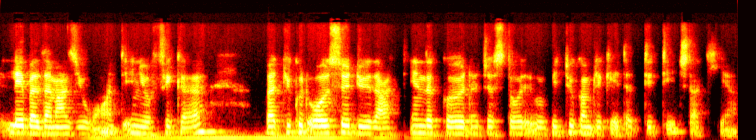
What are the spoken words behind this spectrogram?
label them as you want in your figure. But you could also do that in the code. I just thought it would be too complicated to teach that here.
